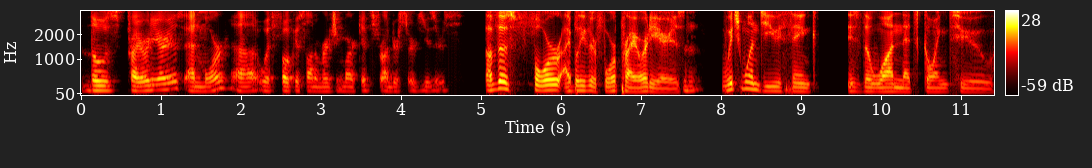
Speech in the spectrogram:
those priority areas and more, uh, with focus on emerging markets for underserved users. Of those four, I believe there are four priority areas. Mm-hmm. Which one do you think is the one that's going to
